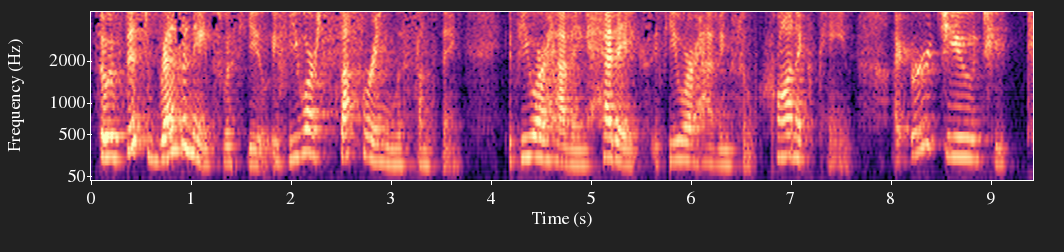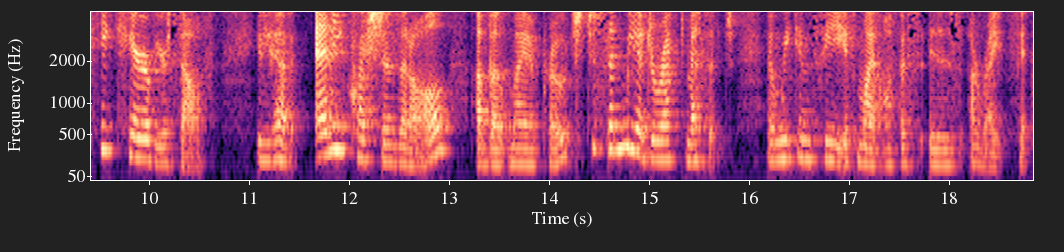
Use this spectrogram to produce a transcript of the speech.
So if this resonates with you, if you are suffering with something, if you are having headaches, if you are having some chronic pain, I urge you to take care of yourself. If you have any questions at all about my approach, just send me a direct message and we can see if my office is a right fit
